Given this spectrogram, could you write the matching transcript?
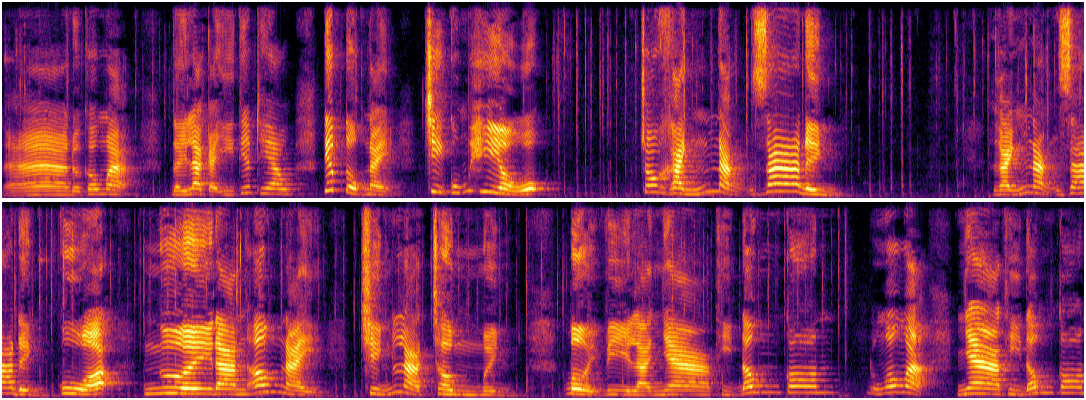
À được không ạ? Đấy là cái ý tiếp theo Tiếp tục này, Chị cũng hiểu cho gánh nặng gia đình Gánh nặng gia đình của người đàn ông này chính là chồng mình Bởi vì là nhà thì đông con, Đúng không ạ? Nhà thì đông con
